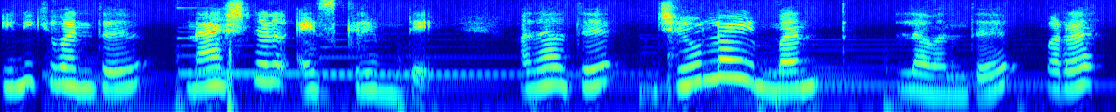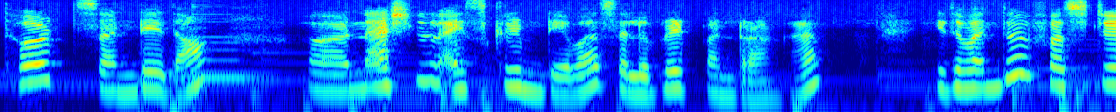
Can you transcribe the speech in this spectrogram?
இன்றைக்கி வந்து நேஷ்னல் ஐஸ்கிரீம் டே அதாவது ஜூலை மந்தில் வந்து வர தேர்ட் சண்டே தான் நேஷ்னல் ஐஸ்கிரீம் டேவாக செலிப்ரேட் பண்ணுறாங்க இது வந்து ஃபஸ்ட்டு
